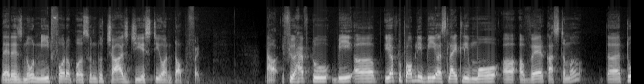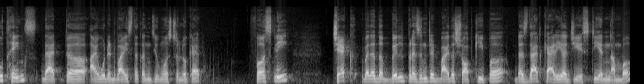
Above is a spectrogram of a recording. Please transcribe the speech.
there is no need for a person to charge GST on top of it. Now, if you have to be, a, you have to probably be a slightly more uh, aware customer. The two things that uh, I would advise the consumers to look at. Firstly, check whether the bill presented by the shopkeeper does that carry a GSTN number.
